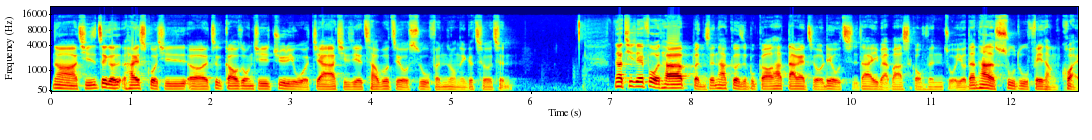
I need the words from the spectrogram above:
那其实这个 high school 其实呃这个高中其实距离我家其实也差不多只有十五分钟的一个车程。那 TJ Four 他本身他个子不高，他大概只有六尺，大概一百八十公分左右，但他的速度非常快，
